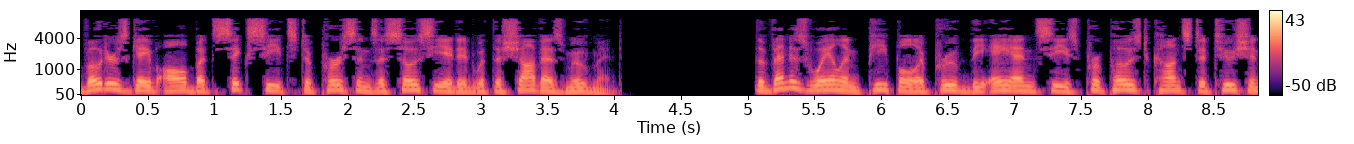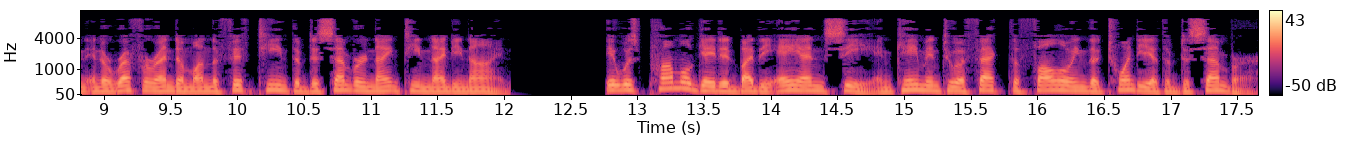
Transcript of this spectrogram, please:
voters gave all but six seats to persons associated with the Chavez movement. The Venezuelan people approved the ANC's proposed constitution in a referendum on 15 December 1999. It was promulgated by the ANC and came into effect the following 20 December.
